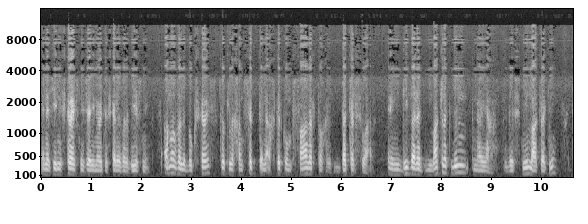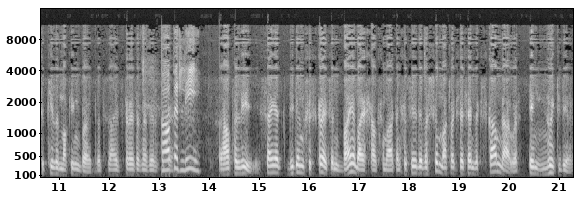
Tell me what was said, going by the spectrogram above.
en as jy nie skryf nie, sal jy nooit 'n skrywer wees nie. Almal wil 'n boek skryf tot hulle gaan sit en agterkom vader tog is bitter swaar. En die wat dit maklik doen, nou ja, dit is nie maklik nie. To kill a mockingbird, wat sê hy skrywer nou weer? Harper Lee. Rapoli. Sy het die ding geskryf en baie baie geld gemaak en gesê dit was so maklik sy eintlik skaam daaroor en nooit weer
